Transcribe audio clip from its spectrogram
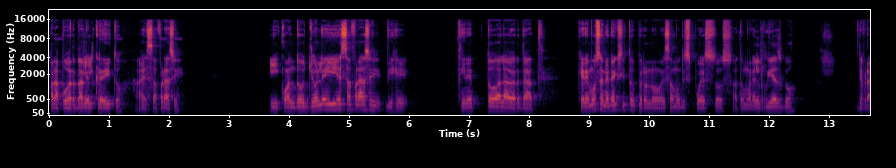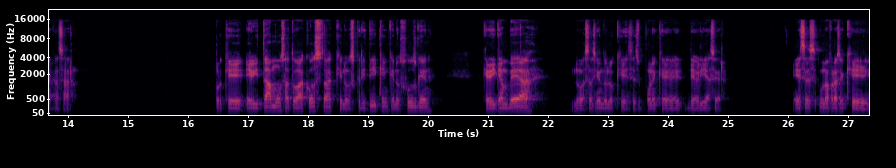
para poder darle el crédito a esta frase. Y cuando yo leí esta frase, dije, tiene toda la verdad. Queremos tener éxito, pero no estamos dispuestos a tomar el riesgo de fracasar. Porque evitamos a toda costa que nos critiquen, que nos juzguen, que digan, vea, no está haciendo lo que se supone que debería hacer. Esa es una frase que,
